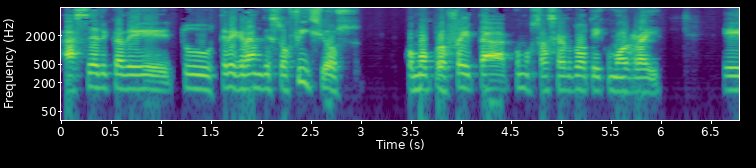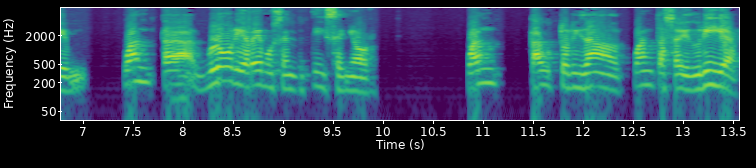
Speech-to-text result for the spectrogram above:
acerca de tus tres grandes oficios como profeta, como sacerdote y como rey. Cuánta gloria vemos en ti, Señor. Cuánta autoridad, cuánta sabiduría.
